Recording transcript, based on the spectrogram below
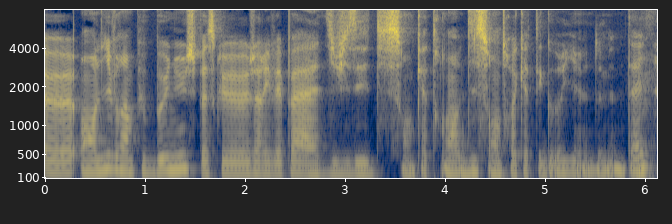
euh, en livre un peu bonus parce que j'arrivais pas à diviser 10 en quatre, en 10 en trois catégories euh, de même taille.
